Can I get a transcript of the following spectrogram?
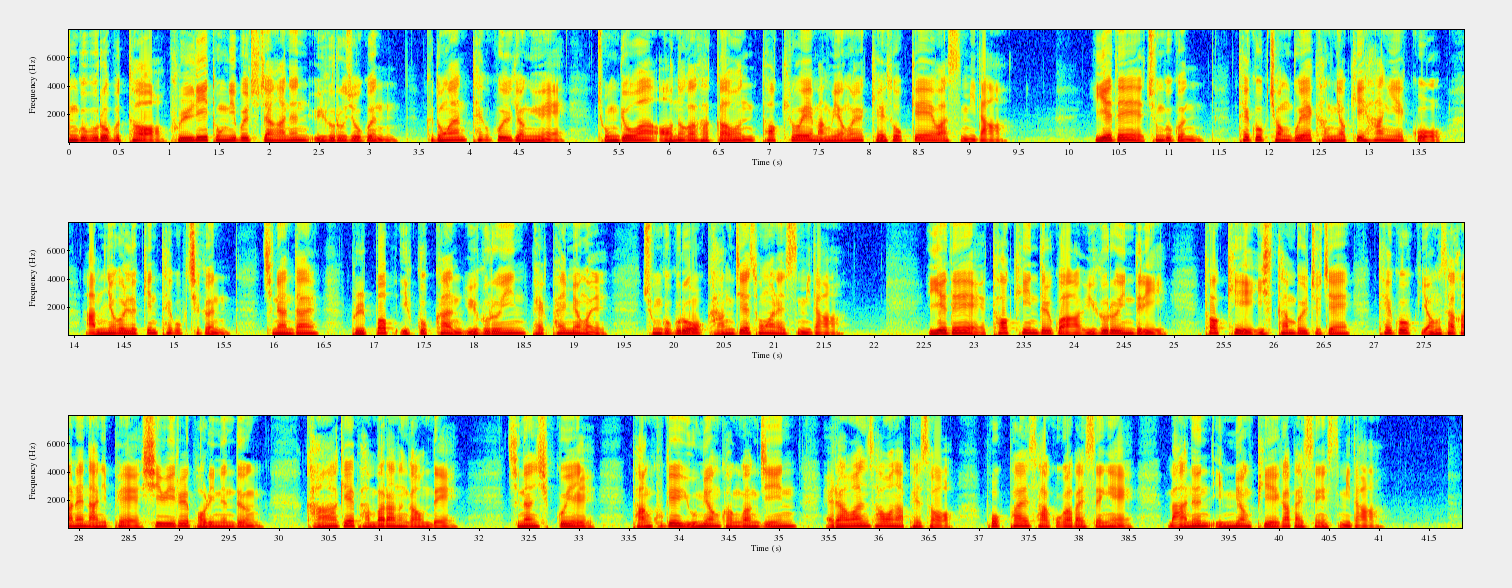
중국으로부터 분리 독립을 주장하는 위구르족은 그동안 태국을 경유해 종교와 언어가 가까운 터키로의 망명을 계속 깨해왔습니다. 이에 대해 중국은 태국 정부에 강력히 항의했고 압력을 느낀 태국 측은 지난달 불법 입국한 위구르인 108명을 중국으로 강제 송환했습니다. 이에 대해 터키인들과 위구르인들이 터키 이스탄불 주재 태국 영사관에 난입해 시위를 벌이는 등 강하게 반발하는 가운데 지난 19일 방콕의 유명 관광지인 에라완 사원 앞에서 폭발 사고가 발생해 많은 인명피해가 발생했습니다.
